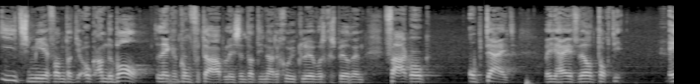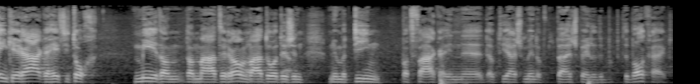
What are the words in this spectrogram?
iets meer van dat je ook aan de bal lekker comfortabel is. En dat hij naar de goede kleur wordt gespeeld. En vaak ook op tijd. Weet je, hij heeft wel toch die één keer raken, heeft hij toch meer dan, dan Maarten Roon. Waardoor dus een nummer 10 wat vaker in, eh, op het juiste moment op het buitenspeler de, de bal krijgt.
